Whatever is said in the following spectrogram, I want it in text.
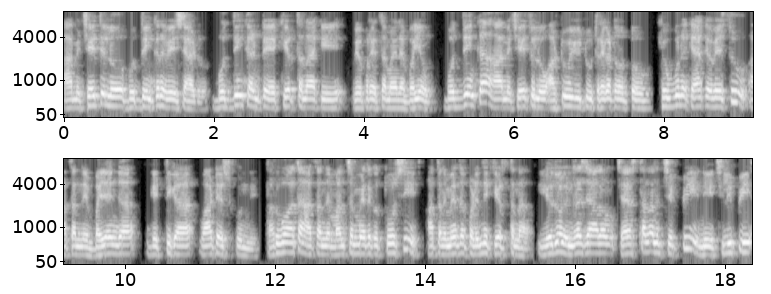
ఆమె చేతిలో బొద్దింకను వేశాడు. బొద్దింకంటే కీర్తనకి విపరీతమైన భయం. బొద్దింక ఆమె చేతిలో అటు ఇటు తిరగటంతో కెవ్వున కేక వేస్తూ అతన్ని భయంగా గట్టిగా వాటేసుకుంది. తరువాత అతన్ని మంచం మీదకు తోసి అతని మీద పడింది కీర్తన. ఏదో ఇంద్రజాలం చేస్తానని చెప్పి నీ చిలిపి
